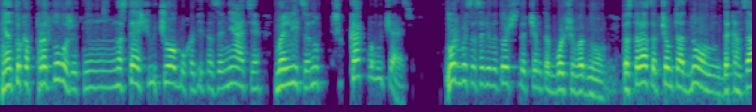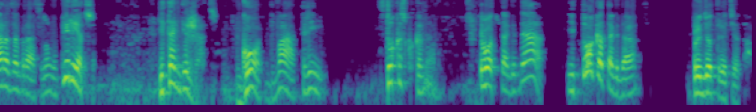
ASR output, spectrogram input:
И он только продолжит настоящую учебу, ходить на занятия, молиться. Ну, как получается? Может быть, сосредоточиться чем-то больше в одном. Постараться в чем-то одном до конца разобраться. Ну, упереться. И так держаться. Год, два, три. Столько, сколько надо. И вот тогда, и только тогда придет третий этап.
